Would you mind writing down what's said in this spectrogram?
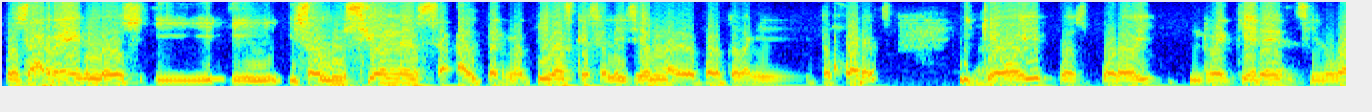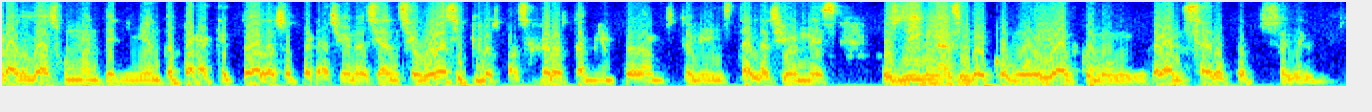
pues arreglos y, soluciones alternativas que se le hicieron al aeropuerto Benito Juárez y que hoy, pues por hoy, requiere sin lugar a dudas un mantenimiento para que todas las operaciones sean seguras y que los pasajeros también podamos tener instalaciones pues, dignas y de comodidad como en grandes aeropuertos en el mundo.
